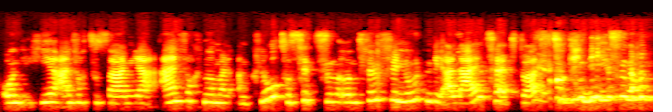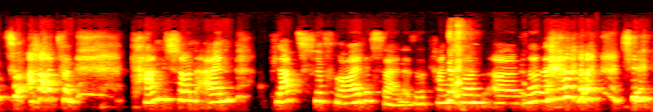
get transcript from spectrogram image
Und hier einfach zu sagen, ja, einfach nur mal am Klo zu sitzen und fünf Minuten die Alleinzeit dort zu genießen und zu atmen, kann schon ein, Platz für Freude sein. Also kann schon äh, ne,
